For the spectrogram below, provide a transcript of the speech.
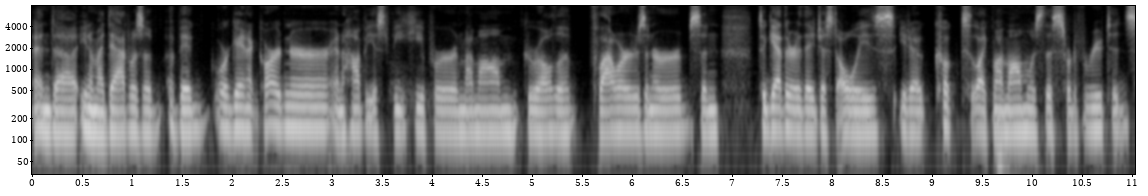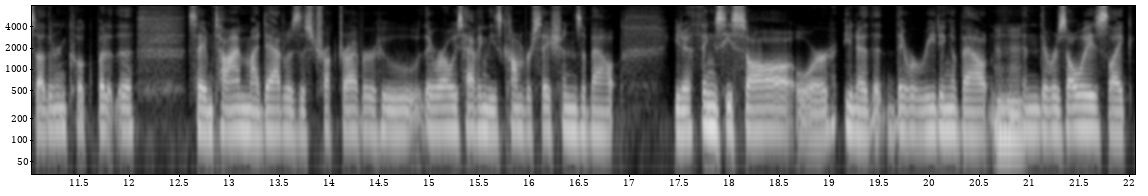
and uh, you know, my dad was a, a big organic gardener and a hobbyist beekeeper, and my mom grew all the flowers and herbs. And together, they just always, you know, cooked like my mom was this sort of rooted Southern cook, but at the same time, my dad was this truck driver who they were always having these conversations about you know things he saw or you know that they were reading about and, Mm-hmm. and there was always like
